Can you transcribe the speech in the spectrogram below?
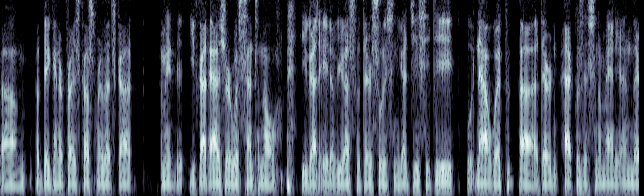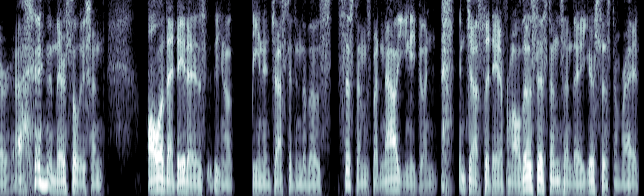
um, a big enterprise customer that's got, I mean, you've got Azure with Sentinel, you've got AWS with their solution, you got GCP now with uh, their acquisition of Mandiant and their uh, and their solution all of that data is, you know, being ingested into those systems, but now you need to in- ingest the data from all those systems into your system, right?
